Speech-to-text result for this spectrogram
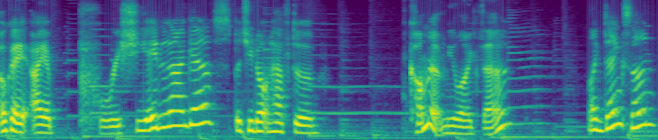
okay, I appreciate it, I guess, but you don't have to come at me like that. Like, dang, son.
